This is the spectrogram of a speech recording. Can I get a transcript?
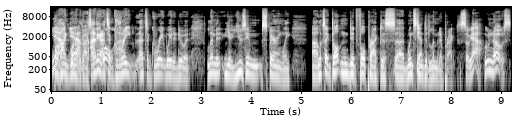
yeah, behind one yeah. of the guys. I think I, that's a great I, that's a great way to do it. Limit you know use him sparingly. Uh, looks like Dalton did full practice. Uh, Winston did limited practice. So yeah, who knows?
